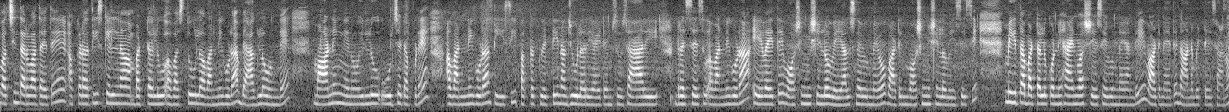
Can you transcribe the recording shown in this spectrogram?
వచ్చిన తర్వాత అయితే అక్కడ తీసుకెళ్ళిన బట్టలు ఆ వస్తువులు అవన్నీ కూడా బ్యాగ్లో ఉండే. మార్నింగ్ నేను ఇల్లు ఊడ్చేటప్పుడే అవన్నీ కూడా తీసి పక్కకు పెట్టి నా జ్యువెలరీ ఐటమ్స్ శారీ డ్రెస్సెస్ అవన్నీ కూడా ఏవైతే వాషింగ్ మిషన్లో వేయాల్సినవి ఉన్నాయో వాటిని వాషింగ్ మిషన్లో వేసేసి మిగతా బట్టలు కొన్ని హ్యాండ్ వాష్ చేసేవి ఉన్నాయండి. వాటిని అయితే నానబెట్టేశాను.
